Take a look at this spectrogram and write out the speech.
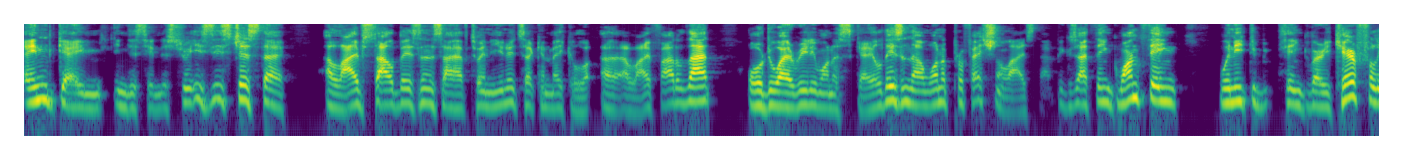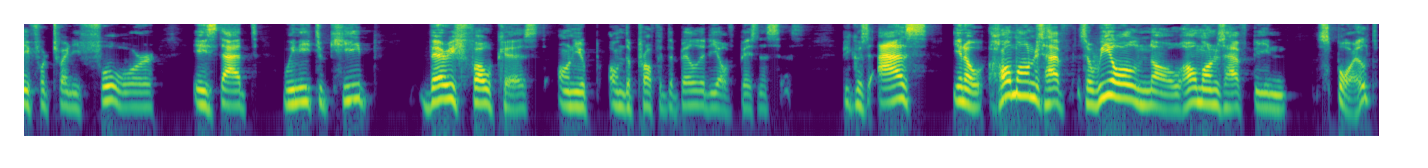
end game in this industry? Is this just a, a lifestyle business? I have 20 units, I can make a, a life out of that or do I really want to scale this? And I want to professionalize that? Because I think one thing we need to think very carefully for 24 is that we need to keep very focused on your on the profitability of businesses. Because as you know homeowners have so we all know homeowners have been spoiled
